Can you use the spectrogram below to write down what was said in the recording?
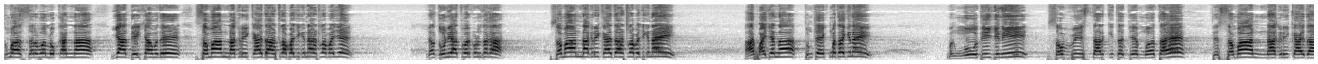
तुम्हा सर्व लोकांना या देशामध्ये समान नागरी कायदा असला पाहिजे की नाही असला पाहिजे? जरा दोन्ही हातवर करून सांगा. समान नागरी कायदा असला पाहिजे की नाही? हा पाहिजे ना? तुमचं एकमत आहे की नाही? मग मोदीजींनी सव्वीस तारखेचं जे मत आहे ते समान नागरी कायदा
